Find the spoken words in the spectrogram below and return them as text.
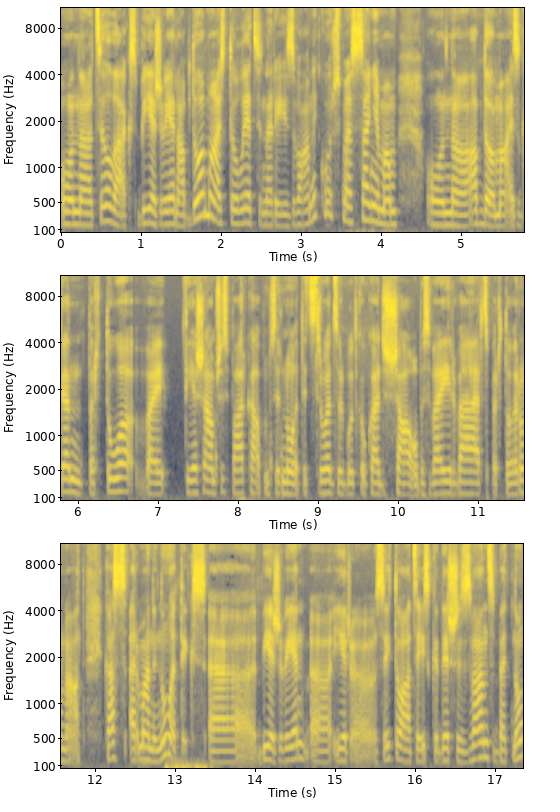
un cilvēks bieži vien apdomājas, to liecina arī zvani, kurus mēs saņemam, un apdomājas gan par to, vai tiešām šis pārkāpums ir noticis, rodas varbūt kaut kādas šaubas, vai ir vērts par to runāt. Kas ar mani notiks? Uh, bieži vien uh, ir uh, situācijas, kad ir šis zvans, bet nu,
